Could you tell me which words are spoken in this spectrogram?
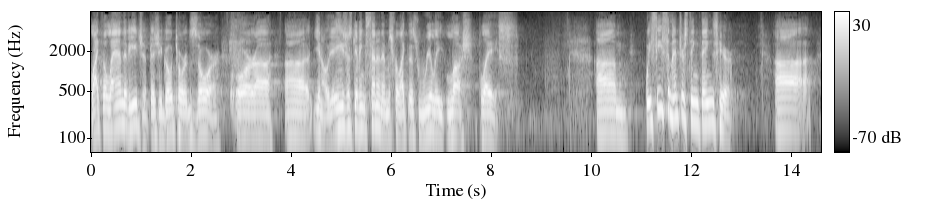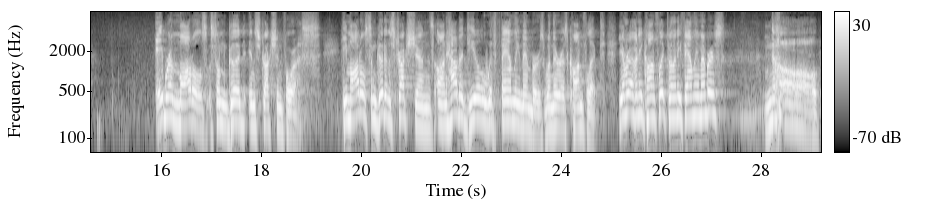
Like the land of Egypt as you go towards Zoar. Or, uh, uh, you know, he's just giving synonyms for like this really lush place. Um, we see some interesting things here. Uh, Abram models some good instruction for us he models some good instructions on how to deal with family members when there is conflict. You ever have any conflict with any family members? No,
